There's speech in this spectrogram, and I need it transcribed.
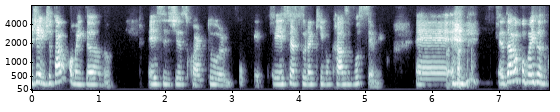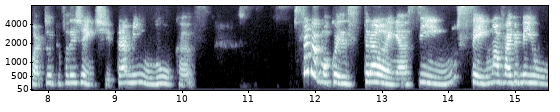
Gente, eu tava comentando esses dias com o Arthur. Esse Arthur aqui, no caso, você, amigo. É, eu tava comentando com o Arthur que eu falei, gente, para mim o Lucas Sabe alguma coisa estranha, assim? Não sei, uma vibe meio.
